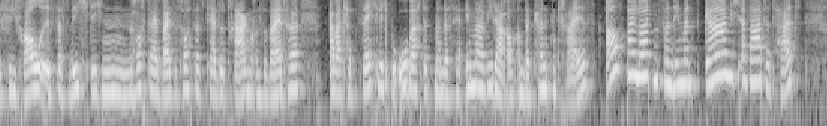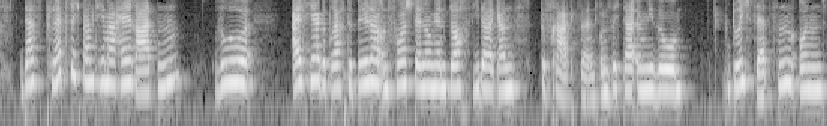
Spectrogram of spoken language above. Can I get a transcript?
für die Frau ist das wichtig, ein Hochzeit, weißes Hochzeitskleid zu tragen und so weiter. Aber tatsächlich beobachtet man das ja immer wieder auch im Bekanntenkreis, auch bei Leuten, von denen man es gar nicht erwartet hat, dass plötzlich beim Thema heiraten so althergebrachte Bilder und Vorstellungen doch wieder ganz gefragt sind und sich da irgendwie so durchsetzen und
